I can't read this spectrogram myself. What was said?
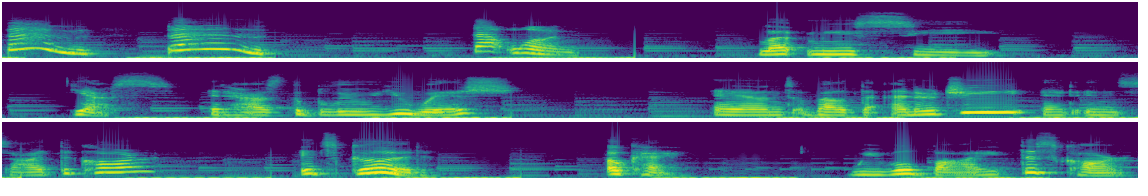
Ben! Ben! That one. Let me see. Yes, it has the blue you wish. And about the energy and inside the car? It's good. Okay, we will buy this car.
